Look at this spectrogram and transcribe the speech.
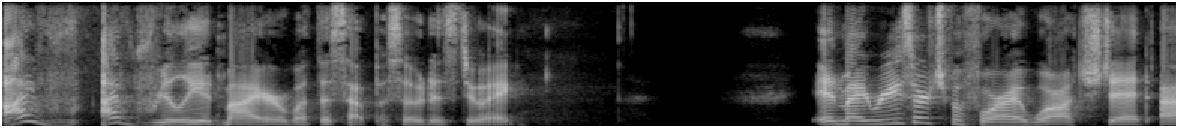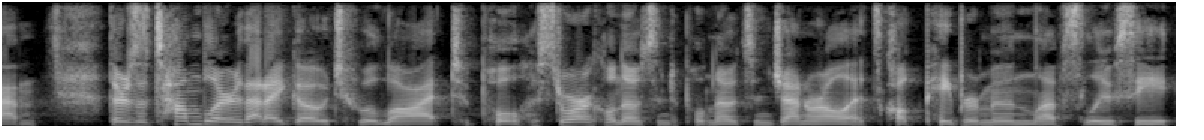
I, I really admire what this episode is doing. In my research before I watched it, um, there's a Tumblr that I go to a lot to pull historical notes and to pull notes in general. It's called Paper Moon Loves Lucy.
